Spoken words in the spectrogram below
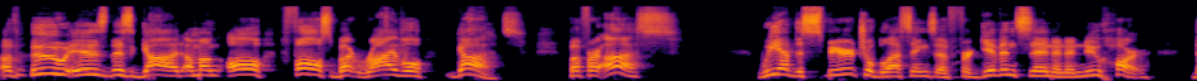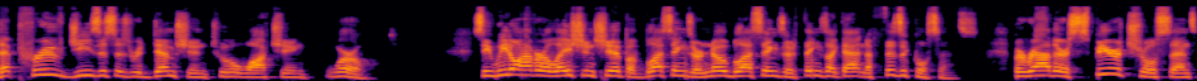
of who is this God among all false but rival gods. But for us, we have the spiritual blessings of forgiven sin and a new heart that prove Jesus' redemption to a watching world. See, we don't have a relationship of blessings or no blessings or things like that in a physical sense, but rather a spiritual sense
